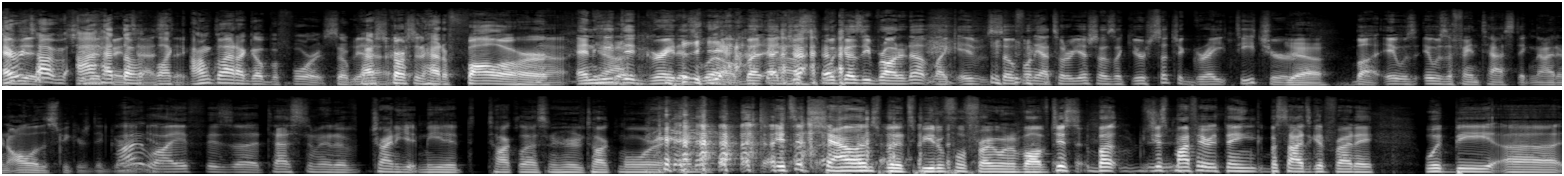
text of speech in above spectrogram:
every did- time I had to fantastic. like, I'm glad I go before it. So Yeah. Pastor Carson had to follow her. Yeah. And he Yeah. did great as well. Yeah. But uh, just because he brought it up, like it was so funny. I told her yesterday, I was like, "You're such a great teacher." Yeah. But it was it was a fantastic night, and all of the speakers did great. My yeah. life is a testament of trying to get me to talk less and her to talk more. It's a challenge, but it's beautiful for everyone involved. Just, but just my favorite thing besides Good Friday would be uh,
